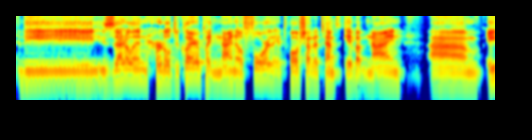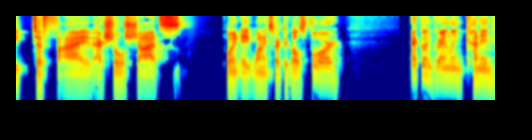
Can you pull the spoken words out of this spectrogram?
the Zetterlund, Hertl Duclair played 904. They had 12 shot attempts, gave up nine, um, eight to five actual shots, 0.81 expected goals for. Eklund, Granlund, Kunin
